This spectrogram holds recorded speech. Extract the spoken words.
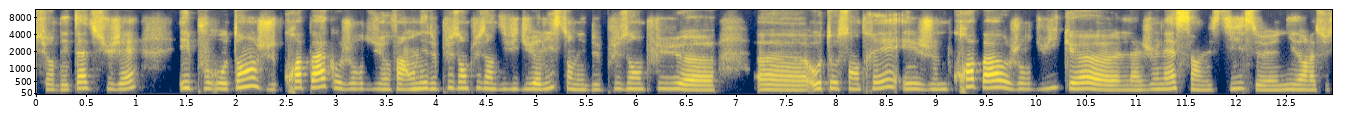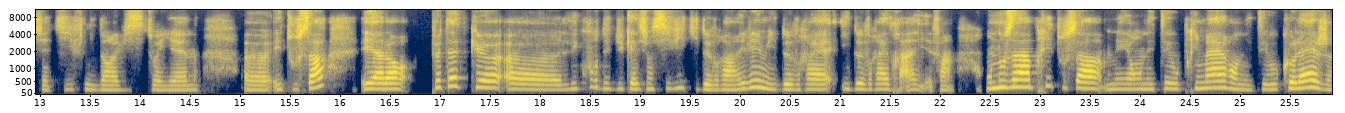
sur des tas de sujets. Et pour autant, je ne crois pas qu'aujourd'hui, enfin, on est de plus en plus individualiste, on est de plus en plus euh, euh, auto-centré, et je ne crois pas aujourd'hui que euh, la jeunesse s'investisse ni dans l'associatif, ni dans la vie citoyenne, et tout ça. Et alors, peut-être que euh, les cours d'éducation civique, ils devraient arriver, mais ils devraient, ils devraient être. Enfin, on nous a appris tout ça, mais on était au primaire, on était au collège,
